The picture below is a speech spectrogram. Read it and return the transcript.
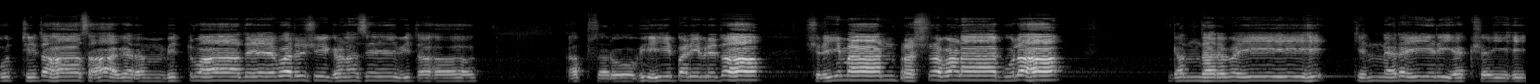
उत्थितः सागरं भित्त्वा देवर्षिगणसेवितः। अप्सरोभिः परिवृतः, श्रीमान् प्रश्रवणाकुलः, गन्धर्वैः, किन्नरैर्यक्षैः,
